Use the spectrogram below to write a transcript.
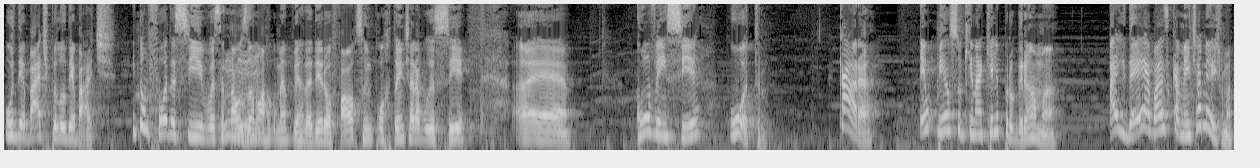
o debate pelo debate. Então foda-se se você tá usando um argumento verdadeiro ou falso, o importante era você é, convencer o outro. Cara, eu penso que naquele programa a ideia é basicamente a mesma.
